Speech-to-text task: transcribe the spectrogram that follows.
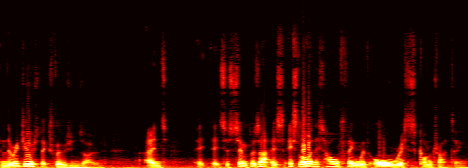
in the reduced exclusion zone. And it, it's as simple as that. It's, it's like this whole thing with all risk contracting.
